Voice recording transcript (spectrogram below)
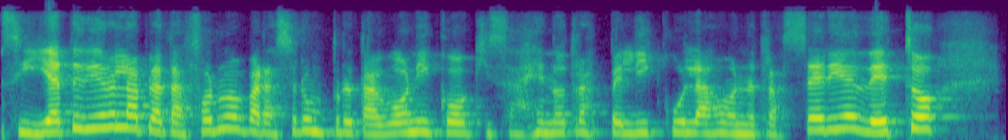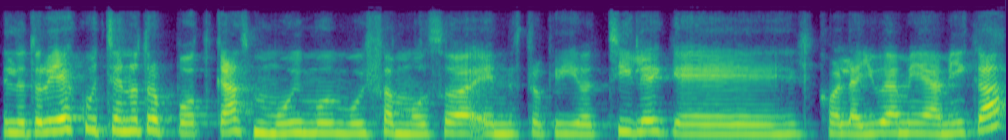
Si ya te dieron la plataforma para hacer un protagónico quizás en otras películas o en otras series. De hecho, el otro día escuché en otro podcast muy, muy, muy famoso en nuestro querido Chile, que es con la ayuda de mi amiga,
